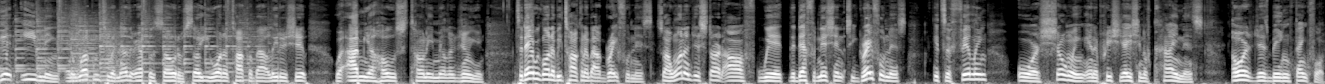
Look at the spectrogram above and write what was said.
good evening, and welcome to another episode of So You Want to Talk About Leadership, where I'm your host, Tony Miller Jr. Today, we're going to be talking about gratefulness. So, I want to just start off with the definition. See, gratefulness, it's a feeling or showing an appreciation of kindness or just being thankful.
